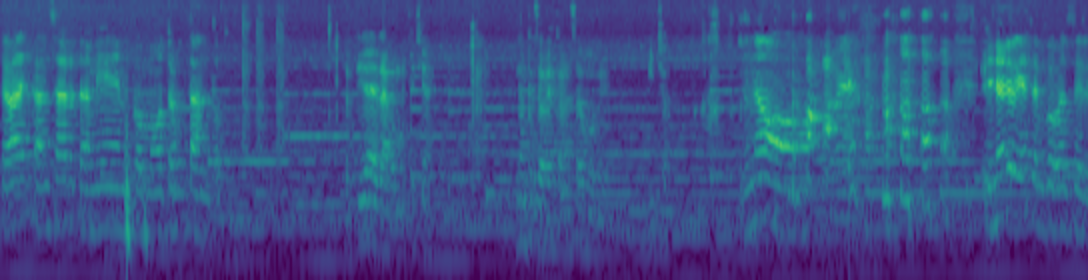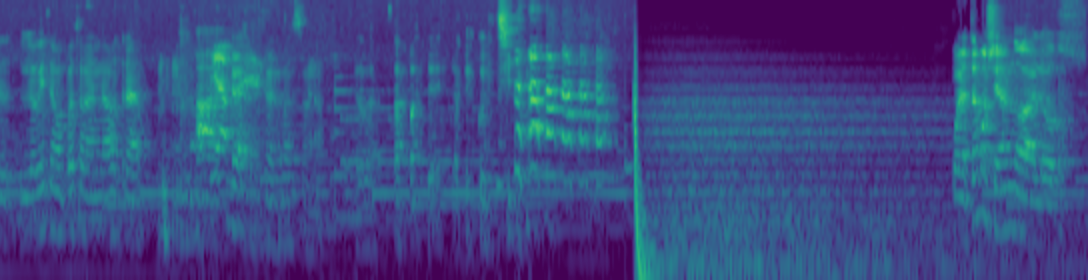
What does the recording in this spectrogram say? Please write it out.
Se va a descansar también como otros tantos. Retira de la competición. No es que se va a descansar porque picho. No, pero- si no lo hubiesen puesto, lo hubiésemos puesto en la otra. Ah, tienes razón. Esta parte de la pisculichi. bueno, estamos llegando a los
